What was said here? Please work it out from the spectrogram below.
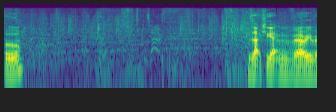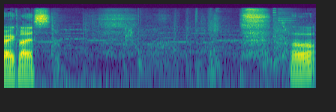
Who? He's actually getting very, very close. Oh.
